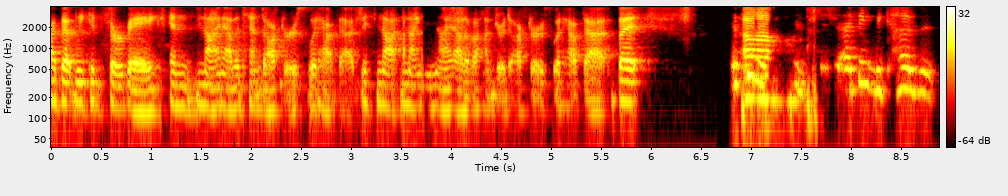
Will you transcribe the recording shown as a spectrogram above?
I bet we could survey, and nine out of ten doctors would have that, if not ninety-nine out of hundred doctors would have that. But um, I think because it,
